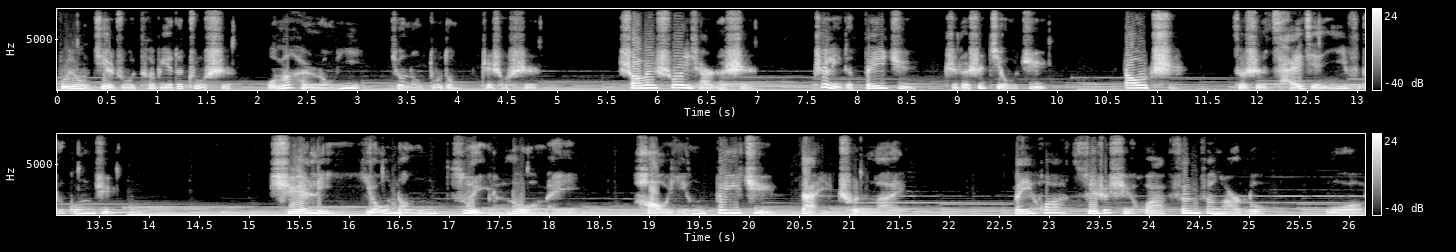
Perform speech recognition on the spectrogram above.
不用借助特别的注释，我们很容易就能读懂这首诗。稍微说一下的是，这里的悲剧指的是酒具，刀尺则是裁剪衣服的工具。雪里犹能醉落梅，好迎悲剧待春来。梅花随着雪花纷纷而落，我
